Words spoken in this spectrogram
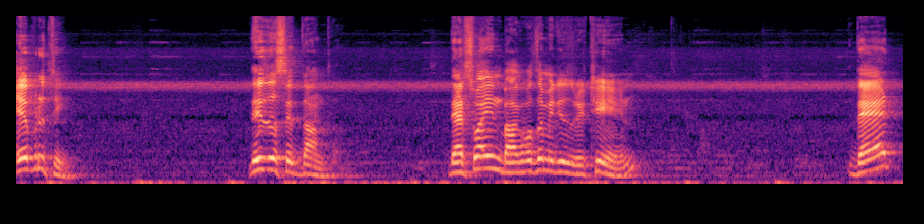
everything. This is a Siddhanta. That's why in Bhagavatam it is written that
